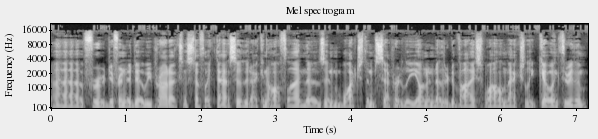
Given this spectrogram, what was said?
uh, for different Adobe products and stuff like that, so that I can offline those and watch them separately on another device while I'm actually going through them.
